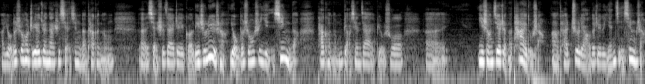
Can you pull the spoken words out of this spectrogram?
啊。有的时候，职业倦怠是显性的，它可能。呃，显示在这个离职率上，有的时候是隐性的，它可能表现在，比如说，呃，医生接诊的态度上啊，他治疗的这个严谨性上。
